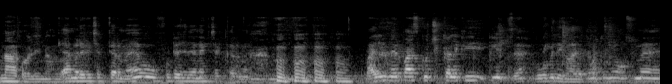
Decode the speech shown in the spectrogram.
ना खोली ना कैमरे के चक्कर में है वो फुटेज लेने के चक्कर में। भाई मेरे पास कुछ कल की क्लिप्स हैं वो भी दिखा देता हूँ तुम्हें उसमें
